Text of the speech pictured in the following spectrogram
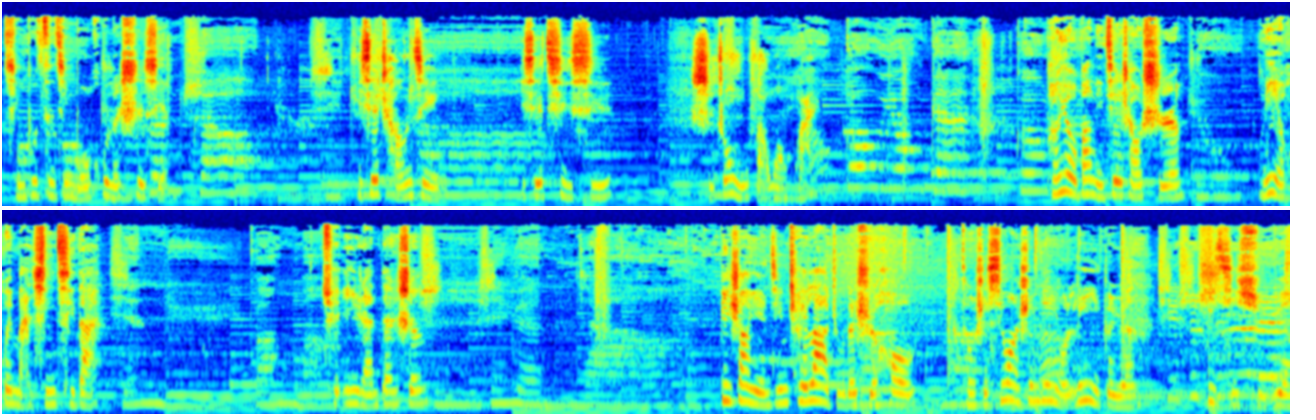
情不自禁模糊了视线。一些场景，一些气息，始终无法忘怀。朋友帮你介绍时，你也会满心期待。却依然单身。闭上眼睛吹蜡烛的时候，总是希望身边有另一个人一起许愿。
